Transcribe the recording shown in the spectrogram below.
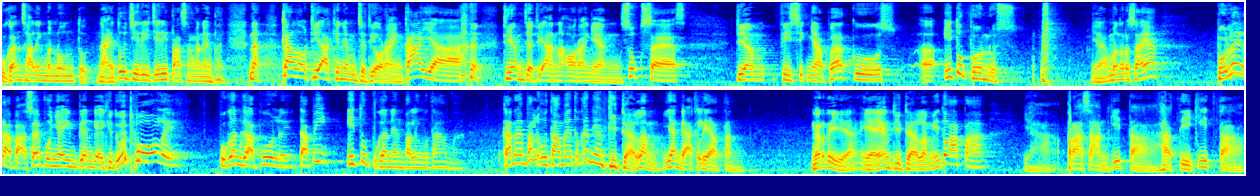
bukan saling menuntut. Nah, itu ciri-ciri pasangan yang baik. Nah, kalau dia akhirnya menjadi orang yang kaya, dia menjadi anak orang yang sukses, dia fisiknya bagus, uh, itu bonus. ya, menurut saya boleh nggak Pak? Saya punya impian kayak gitu. Eh, boleh. Bukan nggak boleh. Tapi itu bukan yang paling utama. Karena yang paling utama itu kan yang di dalam, yang nggak kelihatan. Ngerti ya? Ya yang di dalam itu apa? Ya perasaan kita, hati kita.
